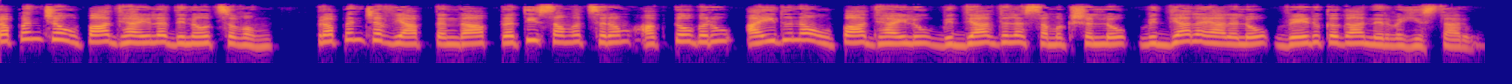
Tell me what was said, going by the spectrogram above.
ప్రపంచ ఉపాధ్యాయుల దినోత్సవం. ప్రపంచవ్యాప్తంగా ప్రతి సంవత్సరం అక్టోబరు ఐదున ఉపాధ్యాయులు విద్యార్థుల సమక్షంలో విద్యాలయాలలో వేడుకగా నిర్వహిస్తారు.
